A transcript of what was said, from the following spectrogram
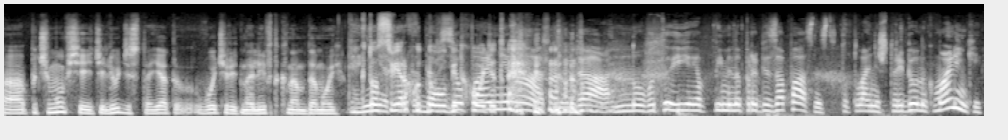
А почему все эти люди стоят в очередь на лифт к нам домой? Да Кто нет, сверху это долбит, ходит? Понятно, да. Но вот именно про безопасность, в том плане, что ребенок маленький,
